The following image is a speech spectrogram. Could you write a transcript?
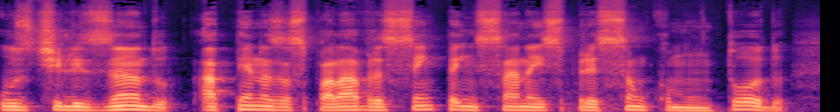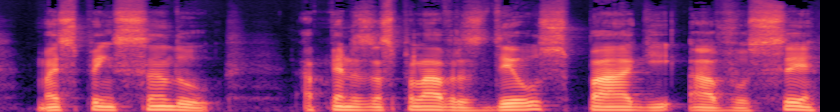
utilizando apenas as palavras sem pensar na expressão como um todo, mas pensando apenas nas palavras Deus pague a você,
